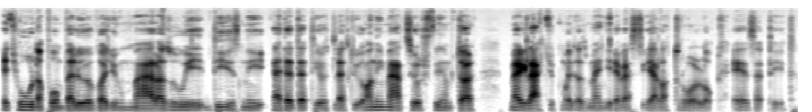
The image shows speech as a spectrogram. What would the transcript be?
egy hónapon belül vagyunk már az új Disney eredeti ötletű animációs filmtől, meglátjuk majd az mennyire veszi el a trollok helyzetét.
